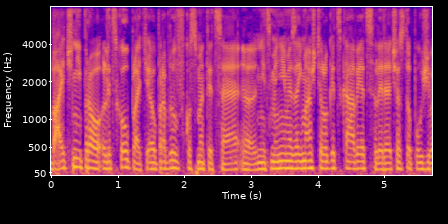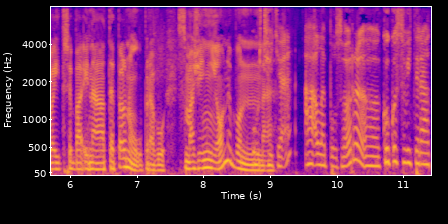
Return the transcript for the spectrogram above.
Báječný pro lidskou pleť, je opravdu v kosmetice. E, Nicméně mě zajímá ještě logická věc. Lidé často používají třeba i na tepelnou úpravu. Smažení jo, nebo ne? Určitě, ale pozor, eh, kokosový teda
